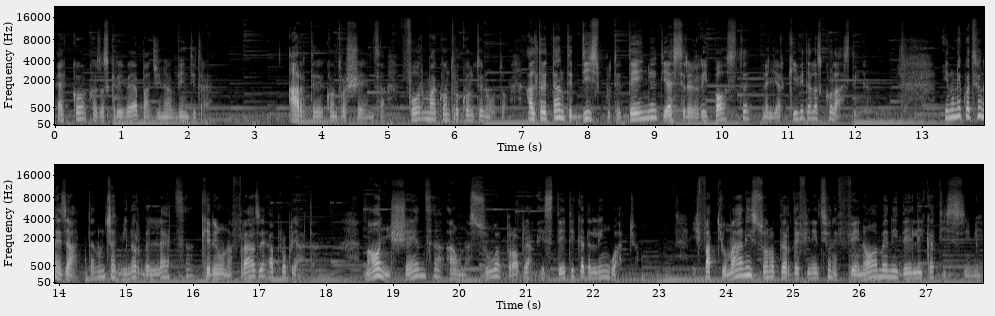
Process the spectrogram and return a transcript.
Ecco cosa scrive a pagina 23 arte contro scienza, forma contro contenuto, altrettante dispute degne di essere riposte negli archivi della scolastica. In un'equazione esatta non c'è minor bellezza che in una frase appropriata, ma ogni scienza ha una sua propria estetica del linguaggio. I fatti umani sono per definizione fenomeni delicatissimi,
